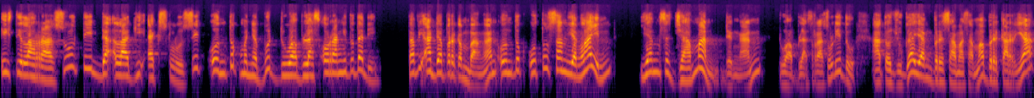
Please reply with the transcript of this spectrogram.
istilah rasul tidak lagi eksklusif untuk menyebut 12 orang itu tadi. Tapi ada perkembangan untuk utusan yang lain yang sejaman dengan 12 rasul itu. Atau juga yang bersama-sama berkarya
